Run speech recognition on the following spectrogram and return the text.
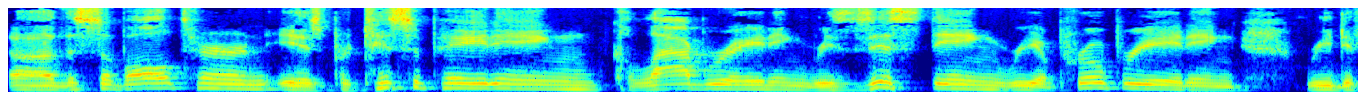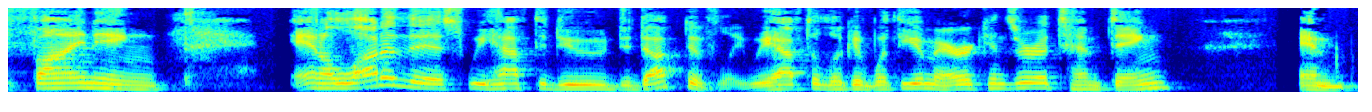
uh, the subaltern is participating, collaborating, resisting, reappropriating, redefining. And a lot of this we have to do deductively. We have to look at what the Americans are attempting and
